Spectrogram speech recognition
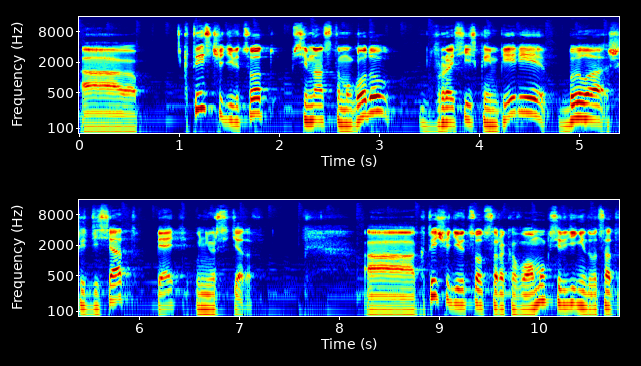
А, К 1917 году в Российской империи было 65 университетов. А к 1940-му, к середине 20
